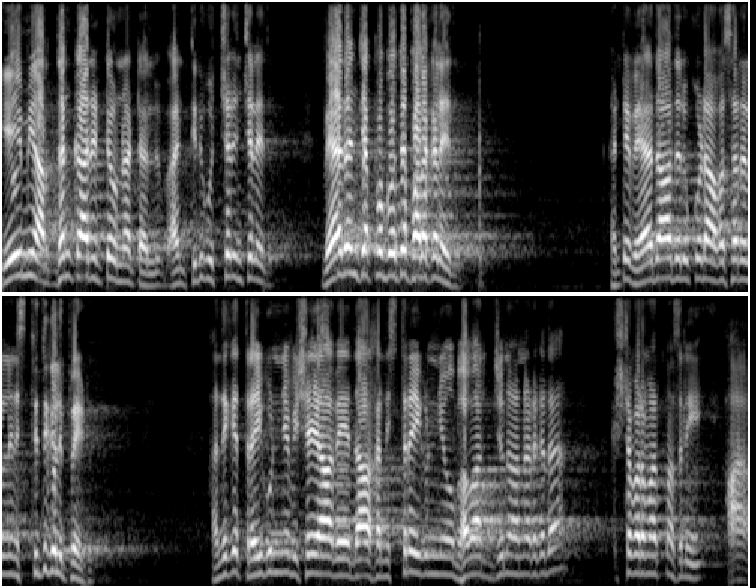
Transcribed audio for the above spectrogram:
ఏమీ అర్థం కానిట్టే ఉన్నట్టు ఆయన తిరిగి ఉచ్చరించలేదు. వేదం చెప్పబోతే పలకలేదు. అంటే వేదాదులు కూడా అవసరం లేని స్థితి గలిపాడు. అందుకే త్రైగుణ్య విషయా వేదాహ నిస్త్రైగుణ్యో భవార్జున అన్నాడు కదా కృష్ణ పరమాత్మ. అసలు ఆ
